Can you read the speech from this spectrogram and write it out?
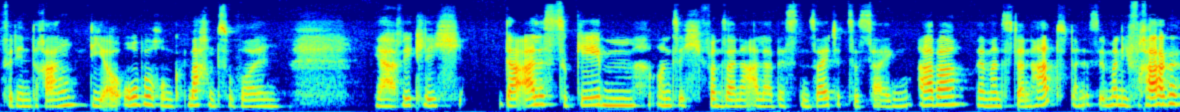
für den Drang, die Eroberung machen zu wollen. Ja, wirklich da alles zu geben und sich von seiner allerbesten Seite zu zeigen. Aber wenn man es dann hat, dann ist immer die Frage,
